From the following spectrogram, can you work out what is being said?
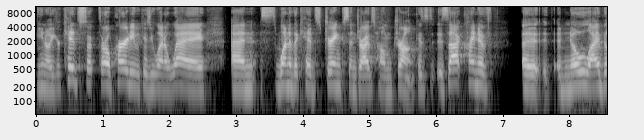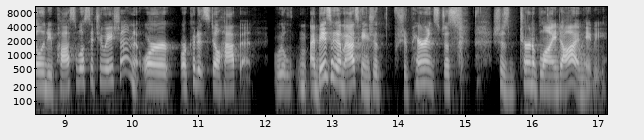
you know your kids throw a party because you went away and one of the kids drinks and drives home drunk? Is is that kind of a, a no liability possible situation, or or could it still happen? Well, I basically I'm asking should should parents just should turn a blind eye maybe?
